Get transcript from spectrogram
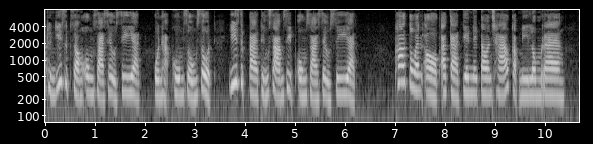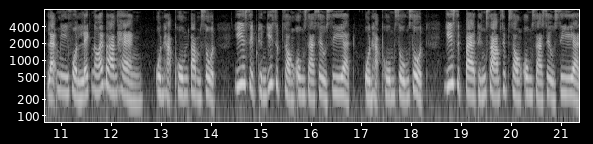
19-22 องศาเซลเซียส อุณหภูมิสูงสุด 28-30 องศาเซลเซียส ภาคตะวันออกอากาศเย็นในตอนเช้ากับมีลมแรง และมีฝนเล็กน้อยบางแห่ง อุณหภูมิต่ำสุด 20-22 องศาเซลเซียส อุณหภูมิสูงสุด 28-32 องศาเซลเซียส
